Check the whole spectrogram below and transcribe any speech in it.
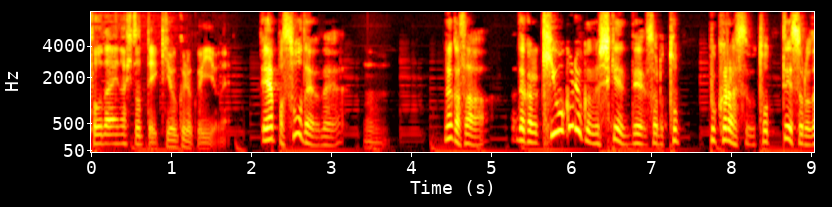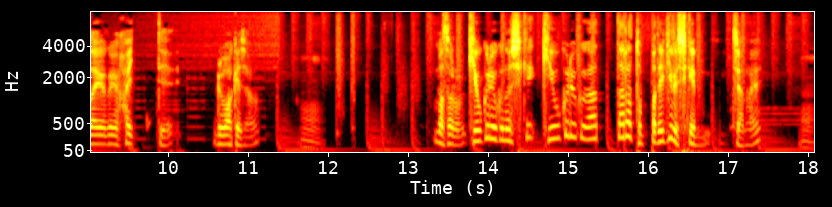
東大の人って記憶力いいよね。えやっぱそうだよね。うん。なんかさ、だから記憶力の試験でそのトップクラスを取ってその大学に入ってるわけじゃんうん。まあその記憶力の試験、記憶力があったら突破できる試験じゃない？うん。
